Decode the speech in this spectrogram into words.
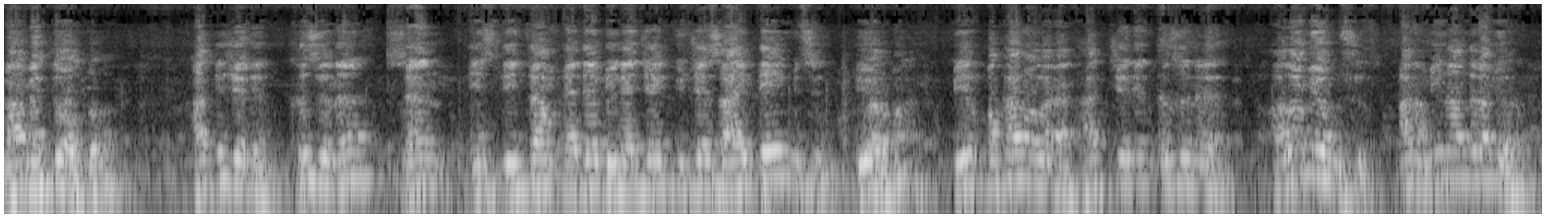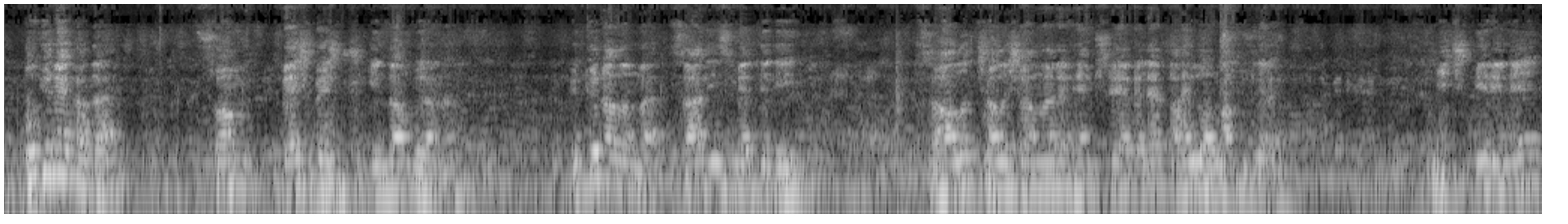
rahmetli oldu. Hatice'nin kızını sen istihdam edebilecek güce sahip değil misin? diyor bana. Bir bakan olarak Hatice'nin kızını alamıyor musun? Anamı inandıramıyorum. Bugüne kadar son 5-5,5 yıldan bu yana bütün alımlar sadece hizmetli değil. Sağlık çalışanları, hemşire dahil olmak üzere hiçbirini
